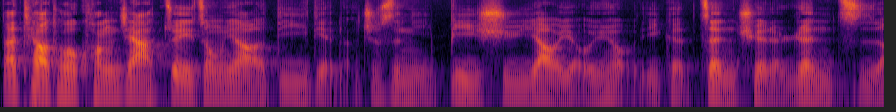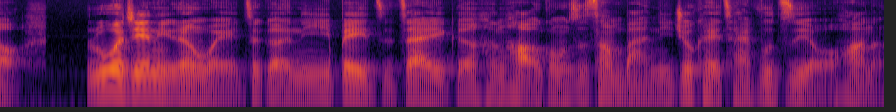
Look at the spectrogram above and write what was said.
那跳脱框架最重要的第一点呢，就是你必须要有拥有一个正确的认知哦。如果今天你认为这个你一辈子在一个很好的公司上班，你就可以财富自由的话呢，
